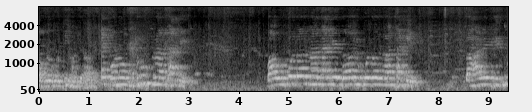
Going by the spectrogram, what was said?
অগ্রগতি হতে হবে। কোনো গ্রুপ না থাকে বা উপদল না থাকে, দল উপদল না থাকে, তাহলে কিন্তু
